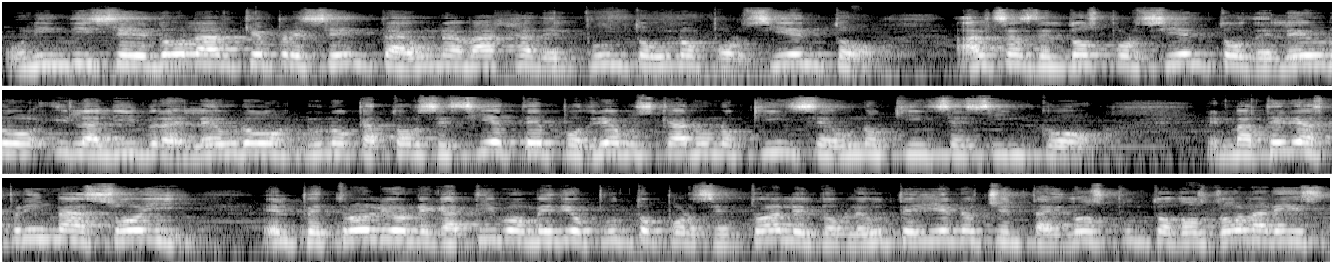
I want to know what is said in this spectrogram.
un índice de dólar que presenta una baja del 0.1% alzas del 2% del euro y la libra, el euro en 1.14.7, podría buscar 1.15, 1.15.5. En materias primas, hoy el petróleo negativo medio punto porcentual, el WTI en 82.2 dólares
